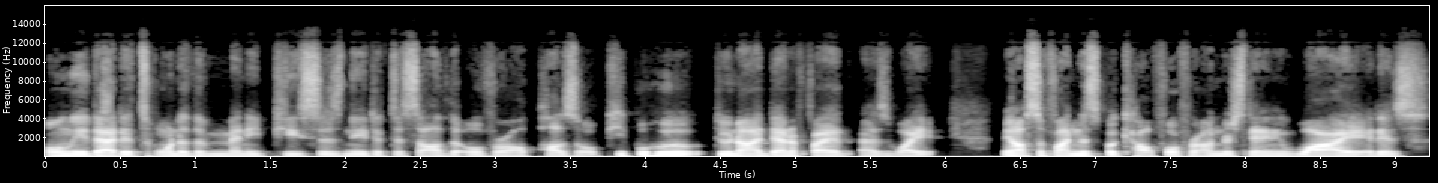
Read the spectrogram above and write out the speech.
only that it's one of the many pieces needed to solve the overall puzzle. People who do not identify as white may also find this book helpful for understanding why it is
